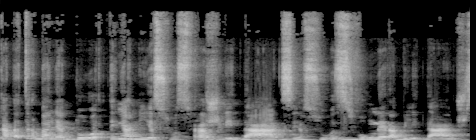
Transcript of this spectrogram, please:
Cada trabalhador tem ali as suas fragilidades e as suas vulnerabilidades.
